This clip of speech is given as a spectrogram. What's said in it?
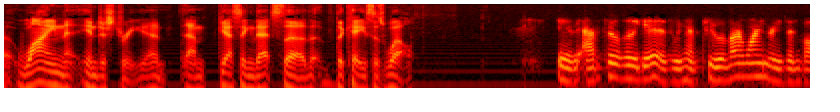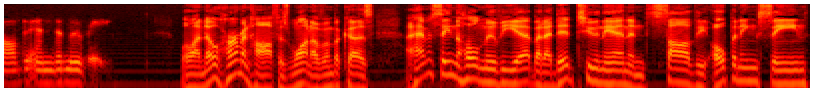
uh, wine industry, and I'm guessing that's uh, the, the case as well. It absolutely is. We have two of our wineries involved in the movie. Well, I know Hermannhof is one of them because I haven't seen the whole movie yet, but I did tune in and saw the opening scene,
